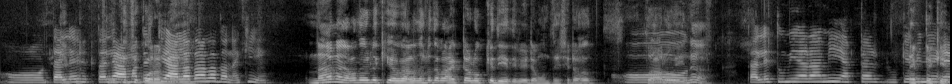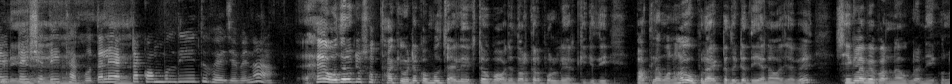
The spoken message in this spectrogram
ও তাহলে তাহলে আমাদের কি আলাদা আলাদা নাকি? না না আলাদা হলে কি হবে? আলাদা হলে তো আবার আরেকটা লোককে দিয়ে দিবে এটার মধ্যে। সেটা তো না। তাহলে তুমি আর আমি একটা কেবিনে একটা ইসেতেই হ্যাঁ, থাকব। তাহলে একটা কম্বল দিয়েই তো হয়ে যাবে না? হ্যাঁ ওদের ওগুলো সব থাকে। ওইটা কম্বল চাইলে এক্সট্রাও পাওয়া যায়। দরকার পড়লে আর কি। যদি পাতলা মনে হয় উপরে একটা দুইটা দিয়ে নেওয়া যাবে। সেগুলা ব্যাপার না ওগুলো নিয়ে কোনো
